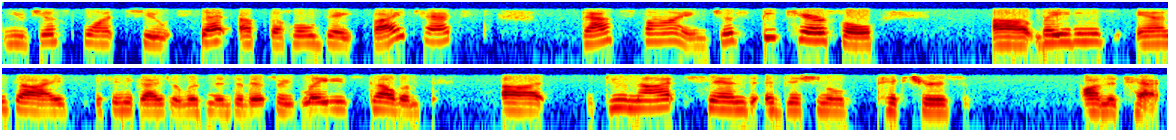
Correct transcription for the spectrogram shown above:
you just want to set up the whole date by text, that's fine. Just be careful, uh, ladies and guys. If any guys are listening to this, or ladies, tell them. Uh, do not send additional pictures on the text.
